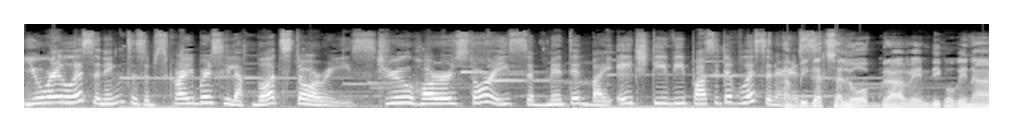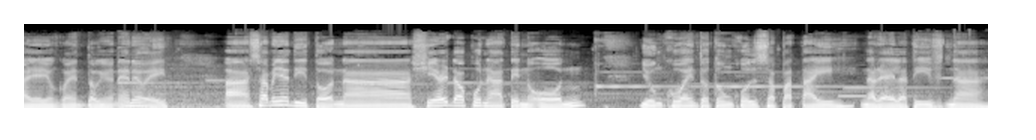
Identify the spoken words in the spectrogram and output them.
You are listening to Subscribers Hilakbot Stories, true horror stories submitted by HTV Positive listeners. Ang bigat sa loob, grabe, hindi ko kinaya yung kwentong yun. Anyway, uh, sabi niya dito na share daw po natin noon yung kwento tungkol sa patay na relative na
